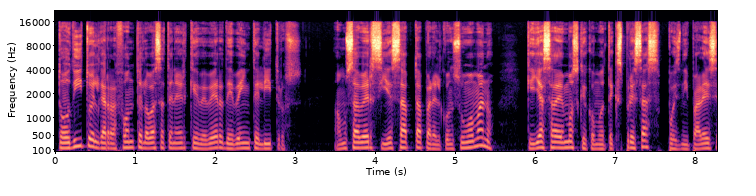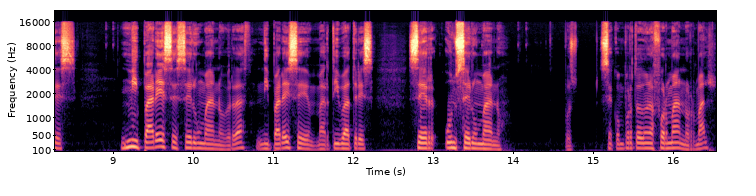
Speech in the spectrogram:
Todito el garrafón te lo vas a tener que beber de 20 litros. Vamos a ver si es apta para el consumo humano que ya sabemos que como te expresas, pues ni pareces, ni parece ser humano, ¿verdad? Ni parece Martí Batres ser un ser humano. Pues se comporta de una forma normal.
